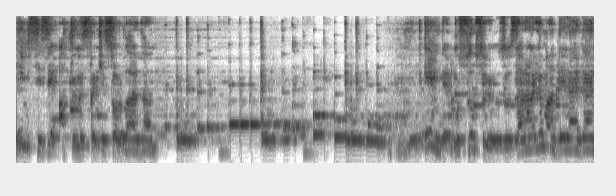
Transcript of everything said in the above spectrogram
hem sizi aklınızdaki sorulardan musluk suyunuzu zararlı maddelerden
